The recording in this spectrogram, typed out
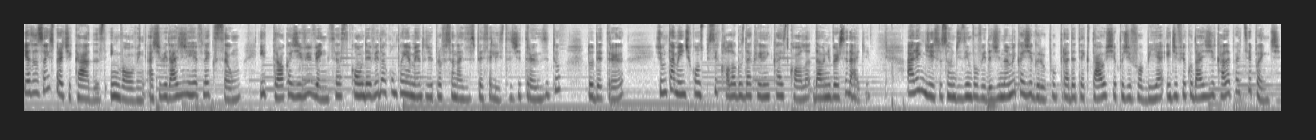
E as ações praticadas envolvem atividades de reflexão e trocas de vivências com o devido acompanhamento de profissionais especialistas de trânsito, do Detran, juntamente com os psicólogos da clínica escola da universidade. Além disso, são desenvolvidas dinâmicas de grupo para detectar os tipos de fobia e dificuldades de cada participante.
